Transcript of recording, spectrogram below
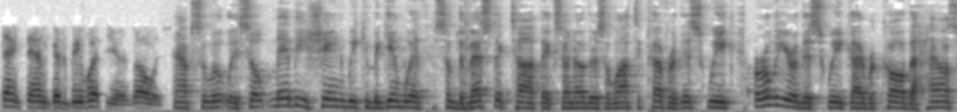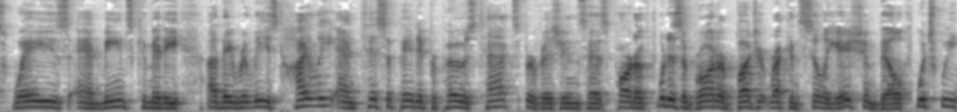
Thanks, Dan. Good to be with you as always. Absolutely. So maybe, Shane, we can begin with some domestic topics. I know there's a lot to cover this week. Earlier this week, I recall the House Ways and Means Committee, uh, they released highly anticipated proposed tax provisions as part of what is a broader budget reconciliation bill, which we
